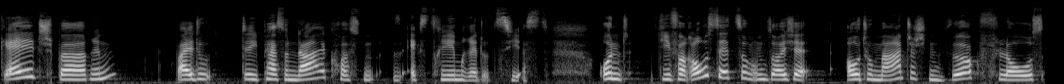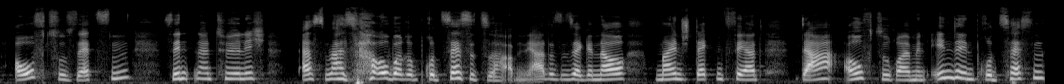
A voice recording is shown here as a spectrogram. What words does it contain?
Geld sparen, weil du die Personalkosten extrem reduzierst. Und die Voraussetzung, um solche automatischen Workflows aufzusetzen, sind natürlich erstmal saubere Prozesse zu haben. Ja, das ist ja genau mein Steckenpferd, da aufzuräumen in den Prozessen.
